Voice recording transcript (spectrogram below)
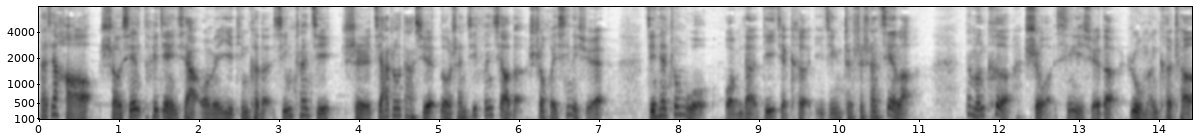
大家好，首先推荐一下我们易听课的新专辑，是加州大学洛杉矶分校的社会心理学。今天中午，我们的第一节课已经正式上线了。那门课是我心理学的入门课程。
